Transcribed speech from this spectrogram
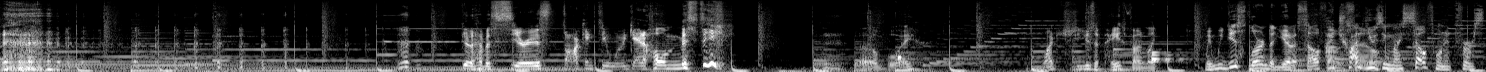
Gonna have a serious talking to when we get home, Misty. Oh boy. Why did she use a payphone? Like, I mean, we just learned that you had a cell phone. I tried so- using my cell phone at first,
